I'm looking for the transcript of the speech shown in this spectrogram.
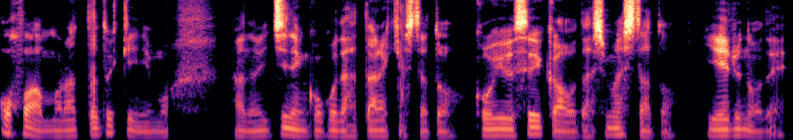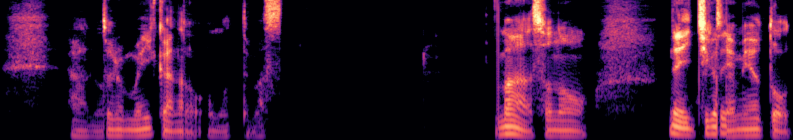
ァーもらった時にも、あの、1年ここで働きましたと、こういう成果を出しましたと言えるので、あの、それもいいかなと思ってます。まあ、その、ね、1月辞めようと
